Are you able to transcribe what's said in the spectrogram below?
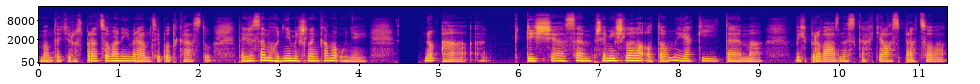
mám teď rozpracovaný v rámci podcastu, takže jsem hodně myšlenkama u něj. No a když jsem přemýšlela o tom, jaký téma bych pro vás dneska chtěla zpracovat,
